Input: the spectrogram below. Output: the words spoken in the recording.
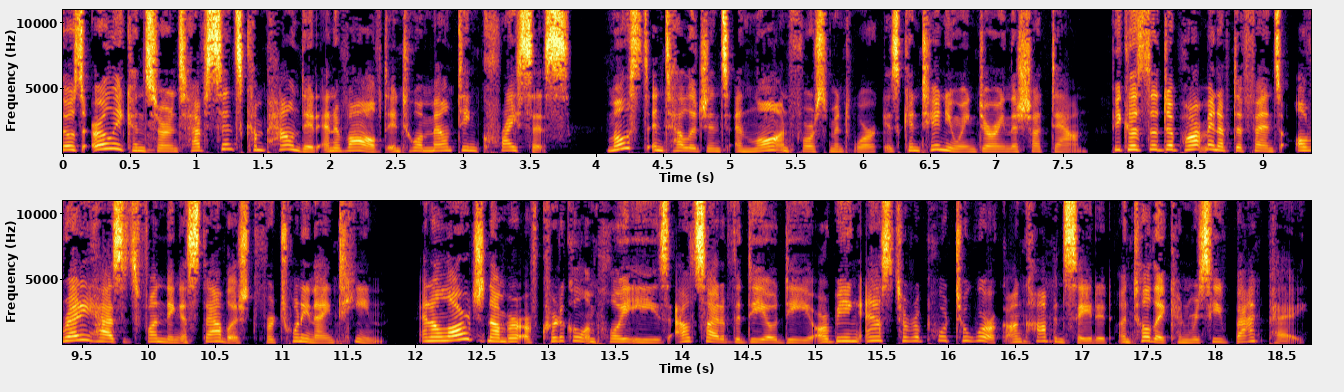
Those early concerns have since compounded and evolved into a mounting crisis. Most intelligence and law enforcement work is continuing during the shutdown because the Department of Defense already has its funding established for 2019, and a large number of critical employees outside of the DoD are being asked to report to work uncompensated until they can receive back pay.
